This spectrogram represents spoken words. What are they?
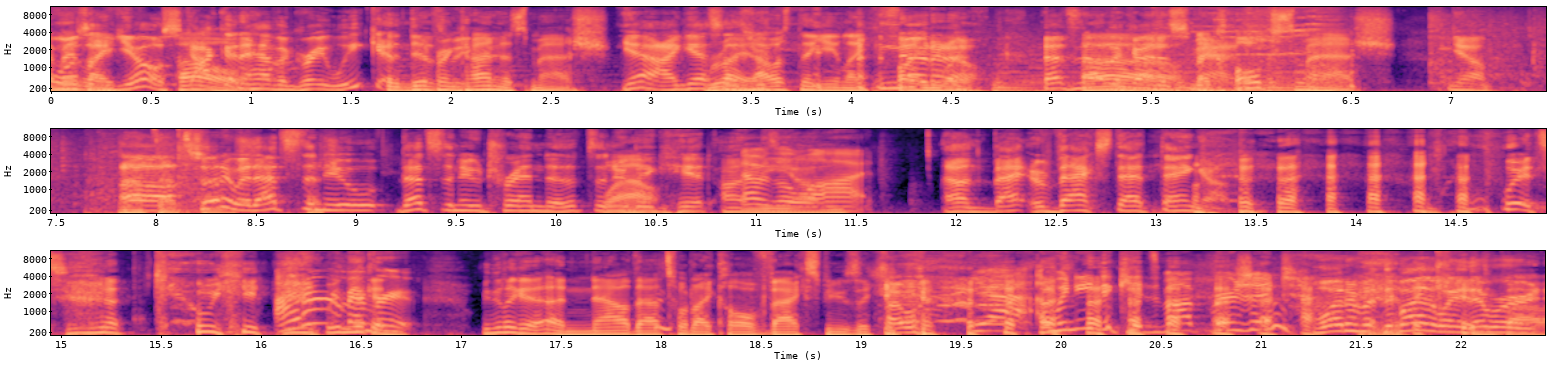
Everyone's meant like, like- "Yo, Scott oh. gonna have a great weekend." A different kind of smash. Yeah, I guess. Right. I was thinking like no, no, no. with. That's not the kind of Oh, smash. Like Hulk smash. Yeah. Uh, so anyway, that's the new that's the new trend. uh, That's the Wow. new big hit on That was the a um, on back, vax that thing up. Which Can we, I don't we need like remember- a- we need like a, a now that's what I call Vax music. Yeah, we need the Kidz Bop version. one of by the way, there were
